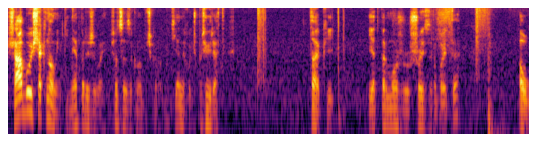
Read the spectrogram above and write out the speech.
Шабуєш як новенький, не переживай. Що це за кнопочка робить? Я не хочу перевіряти. Так, я тепер можу щось зробити. Оу.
